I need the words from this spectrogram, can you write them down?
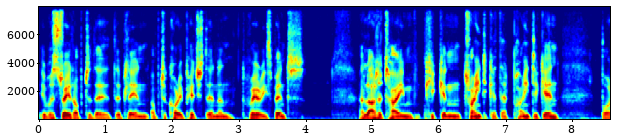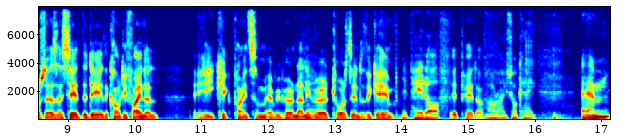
it was straight up to the the plane, up to Curry Pitch then, and where he spent a lot of time kicking, trying to get that point again. But as I said, the day of the county final, he kicked points from everywhere and anywhere yeah. towards the end of the game. It paid off. It paid off. All right, okay. Um,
